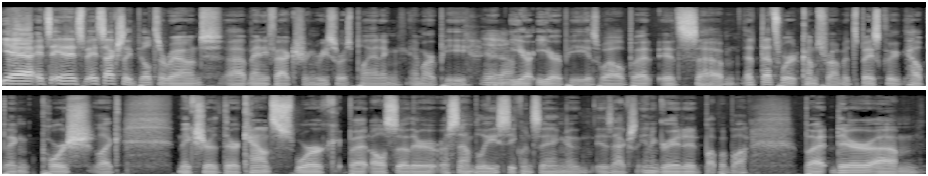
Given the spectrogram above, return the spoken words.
yeah, it's it's it's actually built around uh, manufacturing resource planning (MRP) and Yeah. ER, ERP as well. But it's um, that, that's where it comes from. It's basically helping Porsche like make sure that their accounts work, but also their assembly sequencing is actually integrated. Blah blah blah. But they're um,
